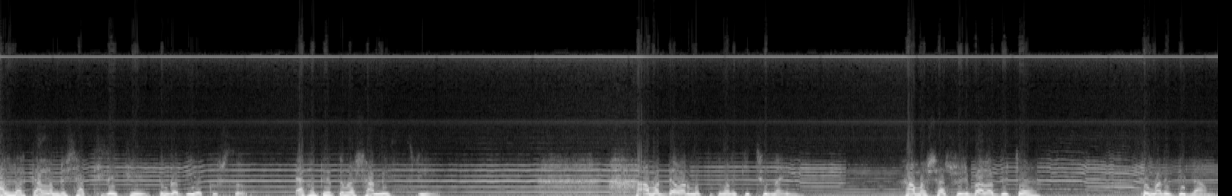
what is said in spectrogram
আল্লাহর কালামরে সাক্ষী রেখে তোমরা বিয়ে করছ। এখন থেকে তোমরা স্বামী, স্ত্রী। আমার দেওয়ার মতো তোমার কিছু নাই। আমার শাশুড়ি বালা দুটা তোমারে দিলাম।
